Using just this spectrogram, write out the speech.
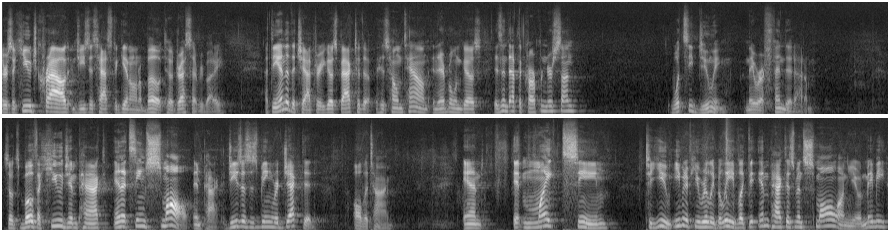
there's a huge crowd, and Jesus has to get on a boat to address everybody. At the end of the chapter, he goes back to the, his hometown, and everyone goes, Isn't that the carpenter's son? What's he doing? And they were offended at him. So it's both a huge impact and it seems small impact. Jesus is being rejected all the time. And it might seem to you, even if you really believe, like the impact has been small on you. And maybe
